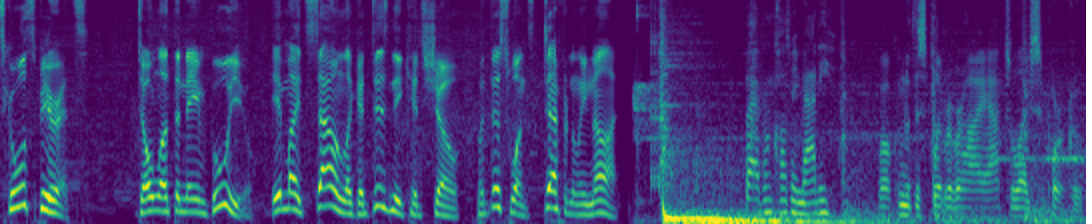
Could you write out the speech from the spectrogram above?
School Spirits. Don't let the name fool you. It might sound like a Disney Kids show, but this one's definitely not. But everyone calls me Maddie. Welcome to the Split River High Afterlife Support Group.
